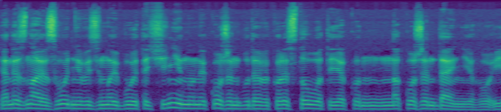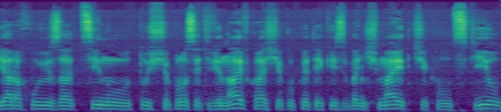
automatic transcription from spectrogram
Я не знаю, згодні ви зі мною будете чи ні, ну не кожен буде використовувати як на кожен день його. І я рахую за ціну ту, що просить Вінайф, краще купити якийсь бенчмейт чи Steel,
